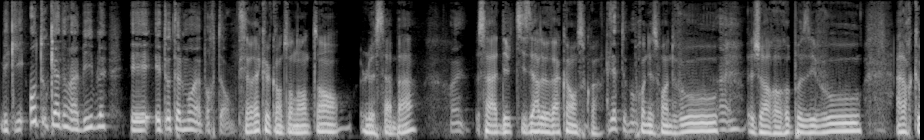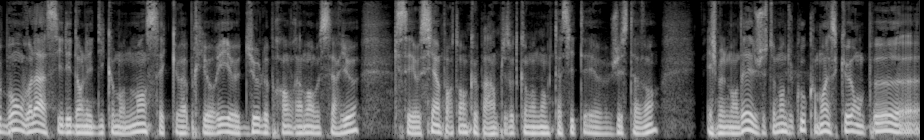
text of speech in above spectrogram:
mais qui en tout cas dans la Bible est, est totalement important C'est vrai que quand on entend le sabbat, Ouais. ça a des petits airs de vacances, quoi. exactement Prenez soin de vous, Ouais. genre reposez-vous. Alors que bon, voilà, s'il est dans les dix commandements, c'est que a priori euh, Dieu le prend vraiment au sérieux. que C'est aussi important que par exemple les autres commandements que tu as cités euh, juste avant. Et je me demandais justement du coup comment est-ce qu'on peut euh,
